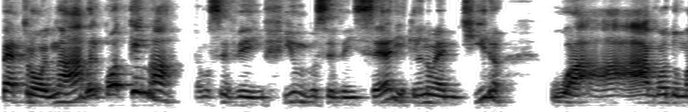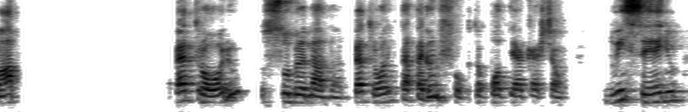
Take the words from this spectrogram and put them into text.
petróleo na água ele pode queimar. Então, você vê em filme, você vê em série, aquilo não é mentira, o, a, a água do mar petróleo, o sobrenadante petróleo, que está pegando fogo. Então, pode ter a questão do incêndio,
